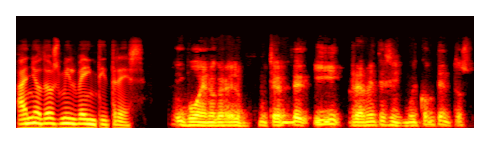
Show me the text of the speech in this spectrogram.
Año 2023. Bueno, Gabriel, muchas gracias. Y realmente sí, muy contentos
